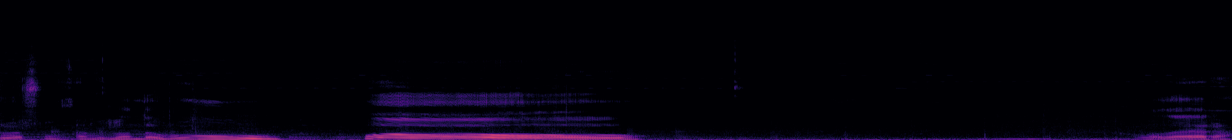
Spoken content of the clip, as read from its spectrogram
Zobaczmy jak tam wygląda. Uuu! Wow! Cholera.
